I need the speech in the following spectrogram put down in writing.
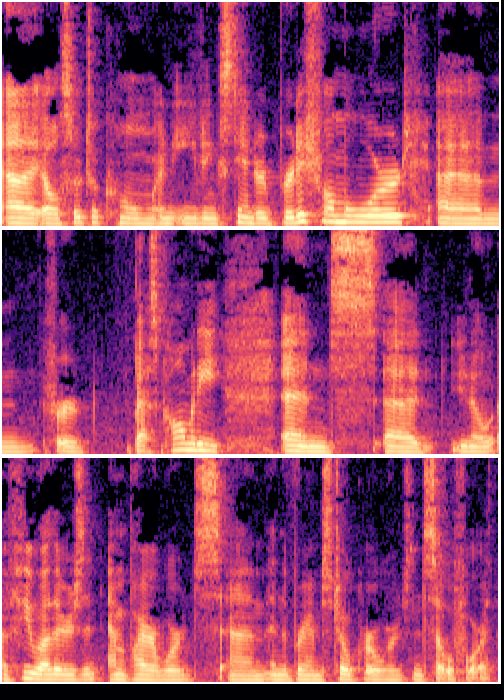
Uh, it also took home an Evening Standard British Film Award um, for Best Comedy, and uh, you know a few others and Empire Awards um, and the Bram Stoker Awards and so forth.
